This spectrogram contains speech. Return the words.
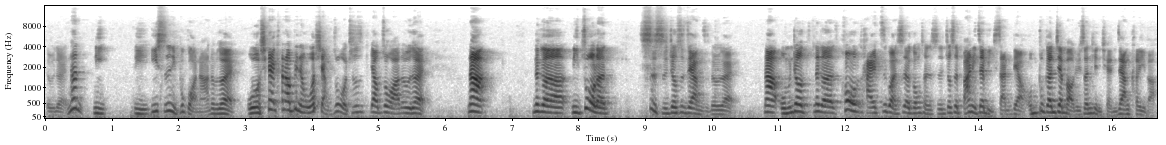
对不对？那你你医师你不管啊，对不对？我现在看到病人我想做我就是要做啊，对不对？那那个你做了，事实就是这样子，对不对？那我们就那个后台资管室的工程师，就是把你这笔删掉，我们不跟鉴宝局申请钱，这样可以吧？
